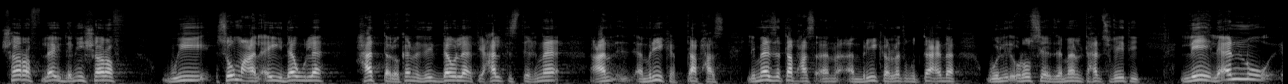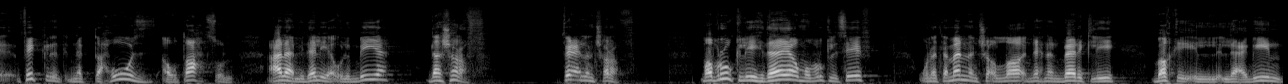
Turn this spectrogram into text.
شرف لا يدانيه شرف وسمعة لأي دولة حتى لو كانت هذه الدولة في حالة استغناء عن أمريكا. بتبحث لماذا تبحث عن أمريكا والولايات المتحدة وروسيا زمان الاتحاد السوفيتي؟ ليه؟ لأنه فكرة إنك تحوز أو تحصل على ميدالية أولمبية ده شرف فعلا شرف. مبروك لهداية ومبروك لسيف ونتمنى إن شاء الله إن إحنا نبارك لباقي اللاعبين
